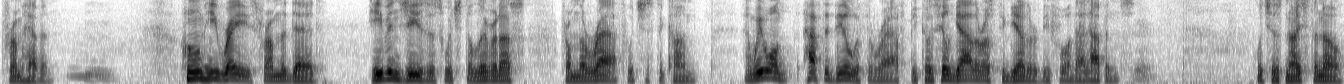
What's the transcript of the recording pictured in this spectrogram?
from heaven, whom he raised from the dead even Jesus, which delivered us from the wrath which is to come. And we won't have to deal with the wrath because he'll gather us together before that happens, which is nice to know.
